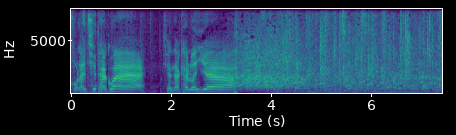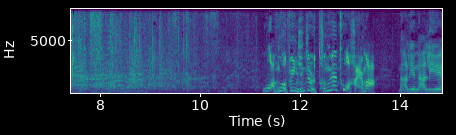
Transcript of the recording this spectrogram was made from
后来骑太快，现在开轮椅。哇，莫非您就是藤原拓海吗？哪里哪里，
